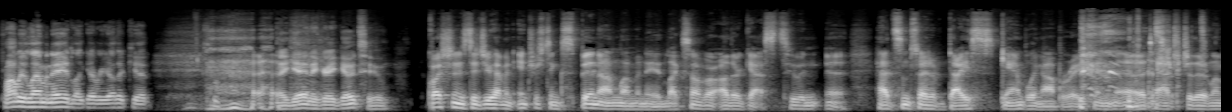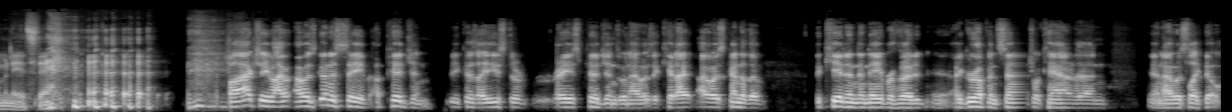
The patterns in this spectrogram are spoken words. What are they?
probably lemonade, like every other kid. Again, a great go to. Question is, did you have an interesting spin on lemonade, like some of our other guests who uh, had some sort of dice gambling operation uh, attached to their lemonade stand? Well, actually, I, I was going to say a pigeon because I used to raise pigeons when I was a kid. I, I was kind of the the kid in the neighborhood. I grew up in central Canada, and and I was like the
